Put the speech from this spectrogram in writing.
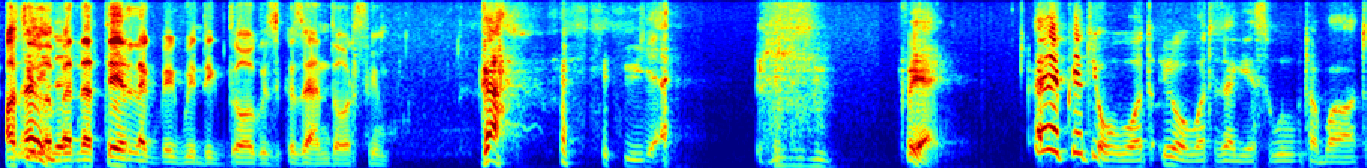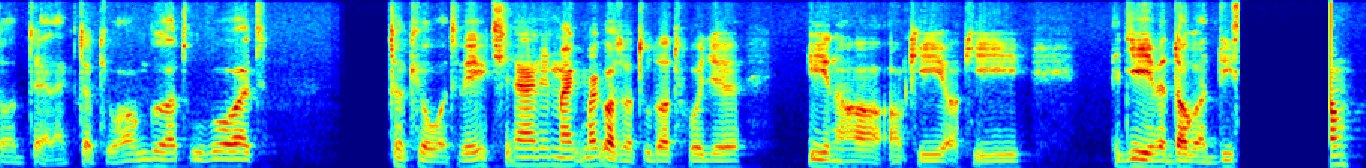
Attila Mindegy. benne tényleg még mindig dolgozik az endorfin. Hülye. Figyelj, egyébként jó volt, jó volt az egész út a Balaton, tényleg tök jó hangulatú volt, tök jó volt végigcsinálni, meg, meg az a tudat, hogy én, a, aki, aki egy éve dagad disztam,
